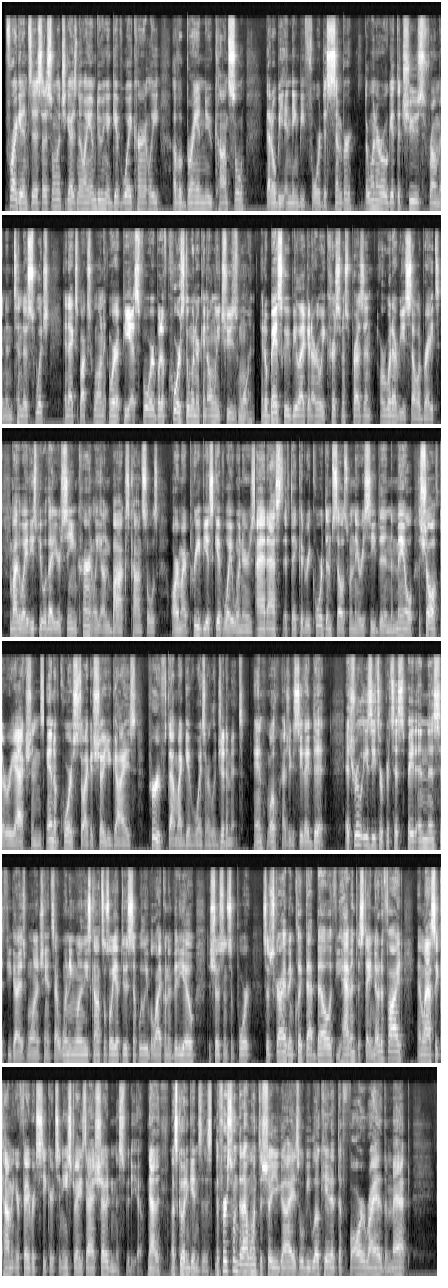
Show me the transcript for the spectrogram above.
Before I get into this, I just want to let you guys know I am doing a giveaway currently of a brand new console that'll be ending before December. The winner will get to choose from a Nintendo Switch, an Xbox One, or a PS4, but of course the winner can only choose one. It'll basically be like an early Christmas present or whatever you celebrate. And by the way, these people that you're seeing currently unbox consoles are my previous giveaway winners. I had asked if they could record themselves when they received it in the mail to show off their reactions, and of course so I could show you guys proof that my giveaways are legitimate. And well, as you can see they did. It's real easy to participate in this if you guys want a chance at winning one of these consoles. All you have to do is simply leave a like on the video to show some support. Subscribe and click that bell if you haven't to stay notified. And lastly, comment your favorite secrets and Easter eggs that I showed in this video. Now then, let's go ahead and get into this. The first one that I want to show you guys will be located at the far right of the map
